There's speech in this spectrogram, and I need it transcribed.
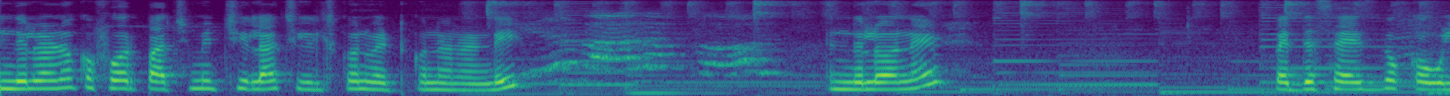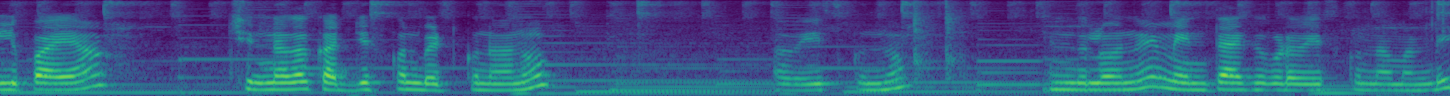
ఇందులోనే ఒక ఫోర్ పచ్చిమిర్చి ఇలా చీల్చుకొని పెట్టుకున్నానండి. ఇందులోనే పెద్ద సైజుది ఒక ఉల్లిపాయ చిన్నగా కట్ చేసుకొని పెట్టుకున్నాను. అవి వేసుకుందాం. ఇందులోనే మెంతాకు కూడా వేసుకుందామండి.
